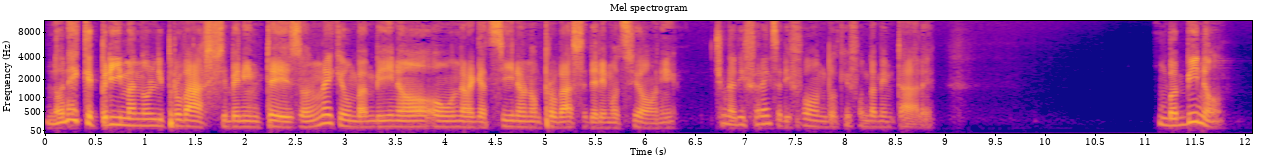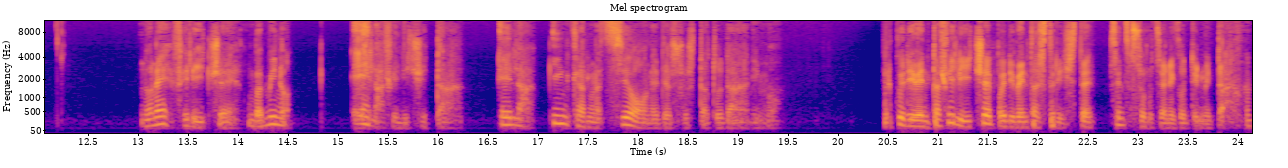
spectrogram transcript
Non è che prima non li provassi, ben inteso, non è che un bambino o un ragazzino non provasse delle emozioni, c'è una differenza di fondo che è fondamentale. Un bambino non è felice, un bambino è la felicità, è la incarnazione del suo stato d'animo per cui diventa felice e poi diventa triste, senza soluzione di continuità.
